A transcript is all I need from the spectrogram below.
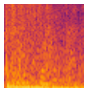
Been destroyed.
